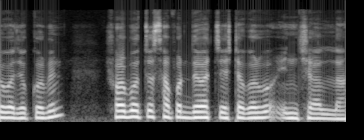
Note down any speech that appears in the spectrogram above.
যোগাযোগ করবেন। সর্বোচ্চ সাপোর্ট দেওয়ার চেষ্টা করব ইনশাআল্লাহ।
